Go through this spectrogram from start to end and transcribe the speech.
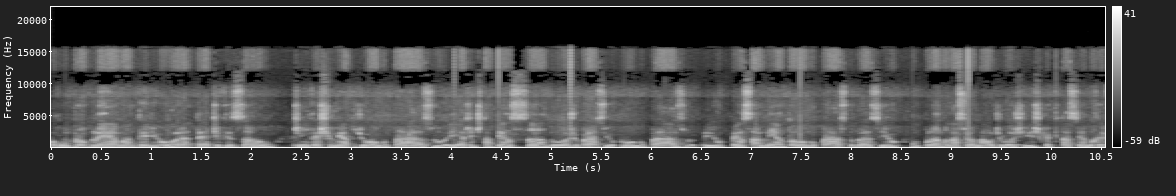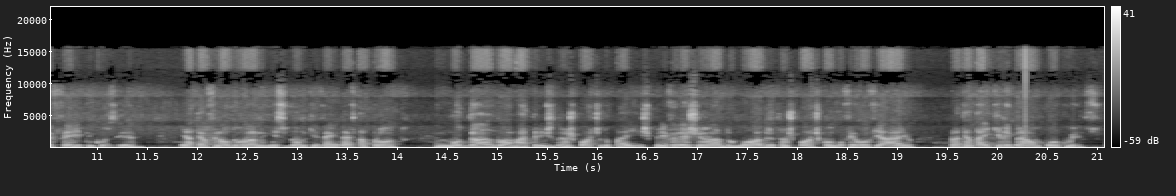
algum problema anterior, até de visão de investimento de longo prazo, e a gente está pensando hoje o Brasil para o longo prazo e o pensamento a longo prazo do Brasil, um plano nacional de logística que está sendo refeito, inclusive, e até o final do ano, início do ano que vem deve estar tá pronto, mudando a matriz de transporte do país, privilegiando o modo de transporte como ferroviário para tentar equilibrar um pouco isso.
